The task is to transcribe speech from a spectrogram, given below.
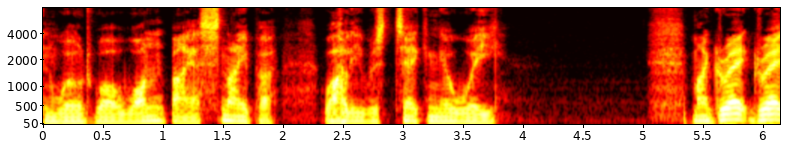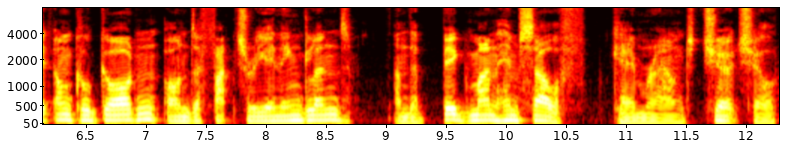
in World War One by a sniper while he was taking a wee. My great great uncle Gordon owned a factory in England, and the big man himself came round, Churchill,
